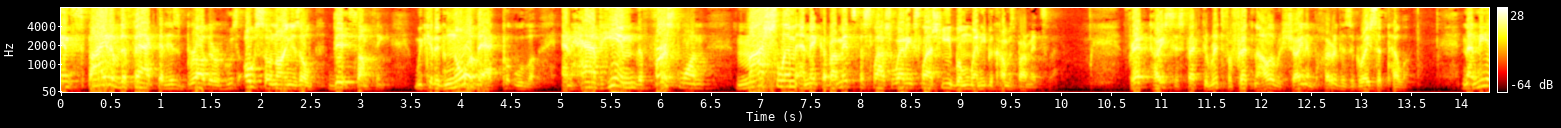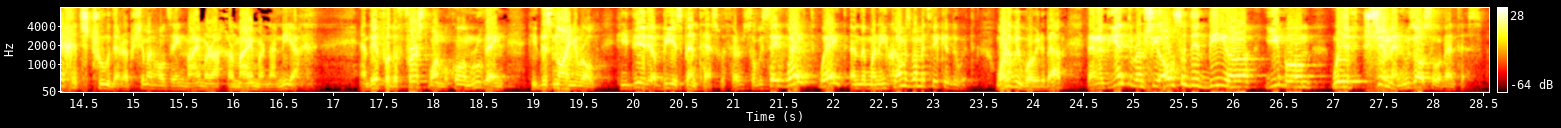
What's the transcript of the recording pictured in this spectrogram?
in spite of the fact that his brother, who's also nine years old, did something. We could ignore that Pa'ula and have him, the first one, mashlim and make a bar mitzvah slash wedding slash Yibam when he becomes bar mitzvah. Fret Toisis, Fret the Rit for Fret Rishonim, the there's a grace of Pella. Naniach, it's true that Rab Shimon holds ein Maimer Achar Maimer, Naniach. And therefore, the first one, we'll call him Ruvain, this nine year old, he did a Bias Ben test with her. So we say, wait, wait. And then when he comes by mitzvah, he can do it. What are we worried about? Then in the interim, she also did Bia uh, Yibum with Shimon, who's also a Ben test.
